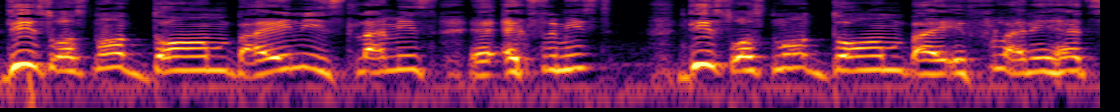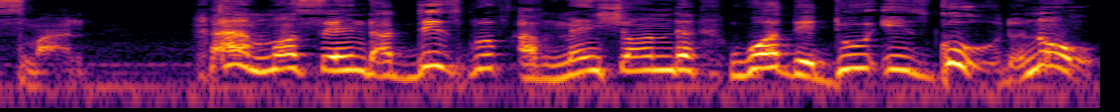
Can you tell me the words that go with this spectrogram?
This was not done by any Islamist uh, extremist. This was not done by a Fulani herdsman. I'm not saying that these groups have mentioned what they do is good. No.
